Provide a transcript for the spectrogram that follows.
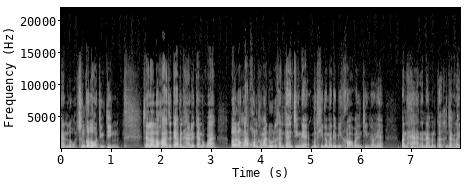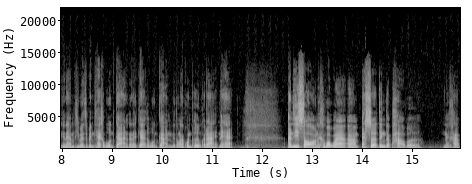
งานโหลด ซึ่งก็โหลดจริงๆเสร็จแล้วเราก็อาจจะแก้ปัญหาด้วยกันบอกว่าเออลองรับคนเข้ามาดูแล้วกันแต่จริงเนี่ยบางทีเราไม่ได้วิเคราะห์ว่าจริงๆแล้วเนี่ยปัญหานั้นนะมันเกิดขึ้นจากอะไรกันแน่บางทีอาจจะเป็นแค่กระบวนการก็ได้แก้กระบวนการไม่ต้องรับคนเพิ่มก็ได้นะฮะ อันที่สองนะเขาบอกว่าอ่า asserting the power นะครับ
